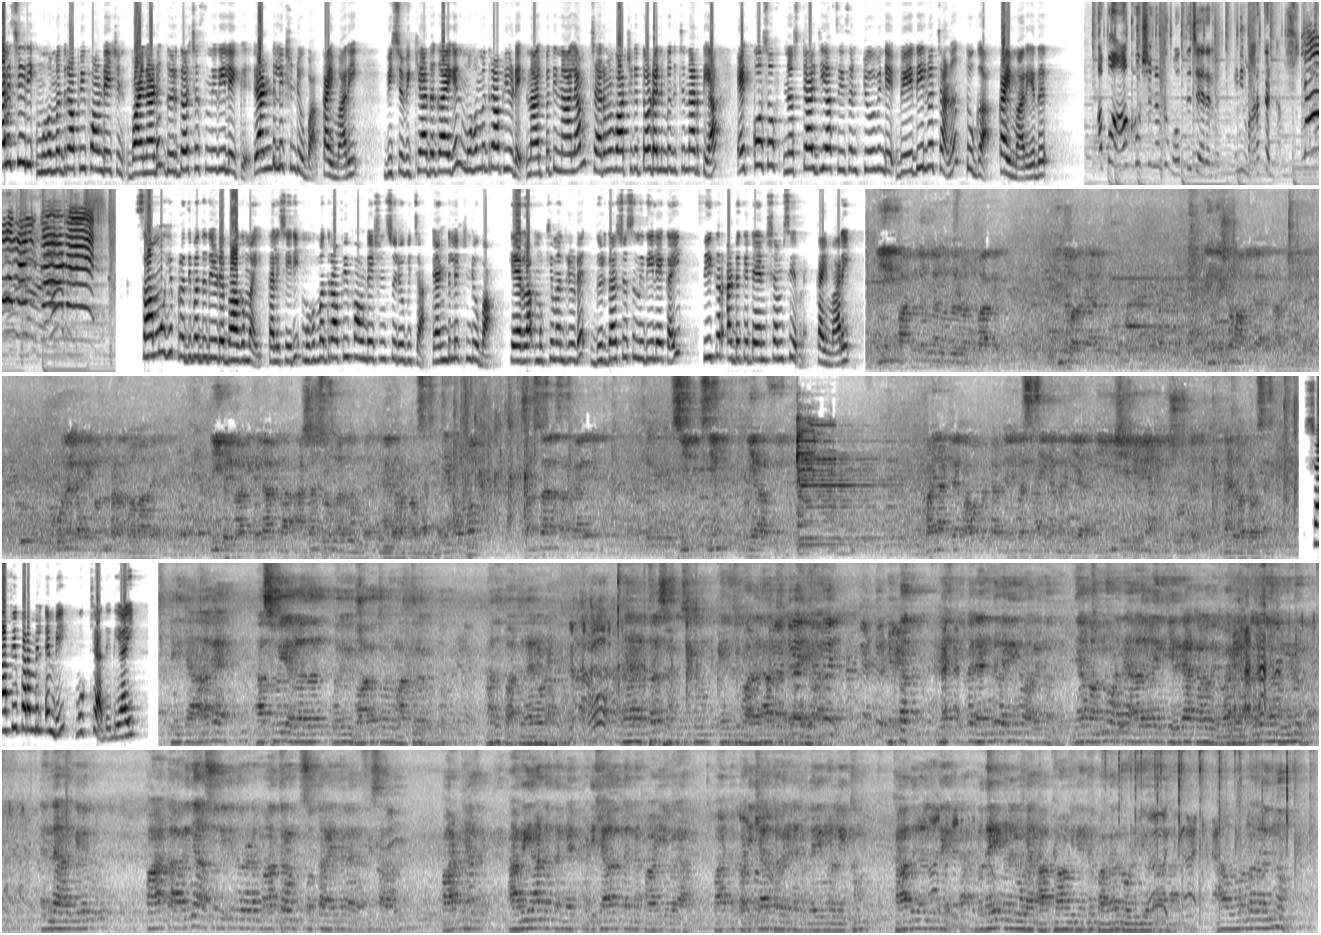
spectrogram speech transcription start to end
Thalassery Muhammad Rafi foundation Wayanad ദുരിതാശ്വാസ നിധിയിലേക്ക് രണ്ട് ലക്ഷം രൂപ കൈമാറി. വിശ്വവിഖ്യാത ഗായകൻ മുഹമ്മദ് റാഫിയുടെ നാൽപ്പത്തിനാലാം ചരമവാർഷികത്തോടനുബന്ധിച്ച് നടത്തിയ എക്കോസ് ഓഫ് നൊസ്റ്റാൾജിയ സീസൺ ടുവിന്റെ വേദിയിൽ വെച്ചാണ് തുക കൈമാറിയത്. അപ്പോ ആഘോഷങ്ങൾക്കും ഒത്തുചേരലും ഇനി മറക്കണ്ട. സാമൂഹ്യ പ്രതിബദ്ധതയുടെ ഭാഗമായി തലശ്ശേരി മുഹമ്മദ് റാഫി ഫൗണ്ടേഷൻ സ്വരൂപിച്ച രണ്ട് ലക്ഷം രൂപ കേരള മുഖ്യമന്ത്രിയുടെ ദുരിതാശ്വാസ നിധിയിലേക്കായി സ്പീക്കർ അഡ്വക്കേറ്റ് എൻ ഷംസീറിന് കൈമാറി. ഈ പരിപാടിക്ക് എല്ലാവിധ ആശംസകളും നൽകുന്നുണ്ട്. ഞാൻ അവസാനിപ്പിക്കുകയാണ് ഒപ്പം സംസ്ഥാന സർക്കാരിന് സി എം പി ആർ എഫിൽ വയനാട്ടിലെ പാവപ്പെട്ട ഷാഫി പറമ്പിൽ എം പി മുഖ്യാതിഥിയായി. എനിക്ക് ആകെ അസൂയുള്ളത് ഒരു വിഭാഗത്തോട് മാത്രമേ ഉള്ളൂ. അത് പാട്ടുകാരോടാണ്. ഞാൻ എത്ര ശ്രമിച്ചിട്ടും എനിക്ക് വളരാത്ത ഇപ്പൊ രണ്ട് വരി എന്ന് പറയുന്നുണ്ട്. ഞാൻ വന്ന ഉടനെ ആളുകളെ എനിക്ക് എതിരാക്കാനുള്ള പരിപാടിയാണ്. ഞാൻ വീണ്ടും എന്താണെങ്കിലും പാട്ട് അറിഞ്ഞ് ആസ്വദിക്കുന്നവരുടെ മാത്രം സ്വത്തായിരുന്നില്ല റഫി സാബ്. പാട്ട് അറിയാതെ തന്നെ പഠിക്കാതെ തന്നെ പാടിയവരാണ് പാട്ട് പഠിക്കാത്തവരുടെ ഹൃദയങ്ങളിലേക്കും കാതുകളിലൂടെ ഹൃദയങ്ങളിലൂടെ ആത്മാവിലേക്ക് പകർന്നൊഴുകിയ ആ ഓർമ്മകളെന്നും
